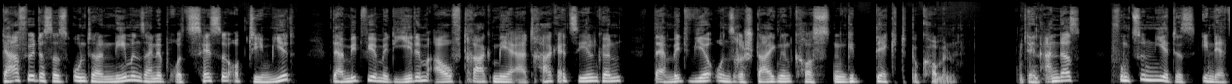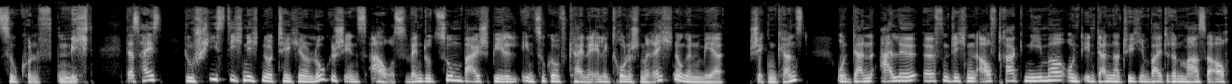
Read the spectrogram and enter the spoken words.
Dafür, dass das Unternehmen seine Prozesse optimiert, damit wir mit jedem Auftrag mehr Ertrag erzielen können, damit wir unsere steigenden Kosten gedeckt bekommen. Denn anders funktioniert es in der Zukunft nicht. Das heißt, du schießt dich nicht nur technologisch ins Aus, wenn du zum Beispiel in Zukunft keine elektronischen Rechnungen mehr schicken kannst und dann alle öffentlichen Auftragnehmer und in dann natürlich im weiteren Maße auch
